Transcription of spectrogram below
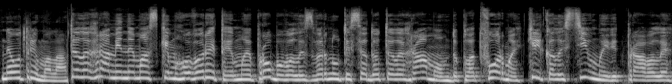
не отримала. В телеграмі нема з ким говорити. Ми пробували звернутися до телеграму, до платформи. Кілька листів ми відправили.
